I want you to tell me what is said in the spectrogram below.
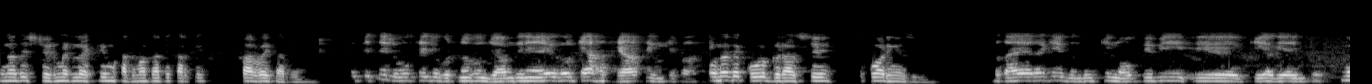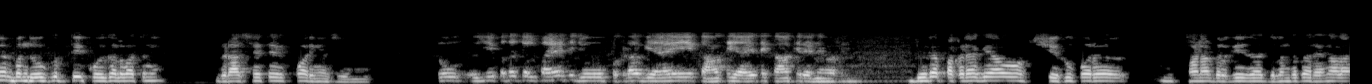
ਇਹਨਾਂ ਦੇ ਸਟੇਟਮੈਂਟ ਲੈ ਕੇ ਮੁਕੱਦਮਾ ਦਰਜ ਕਰਕੇ ਕਾਰਵਾਈ ਕਰ ਰਹੇ ਹਾਂ तो कितने लोग थे जो घटना को अंजाम देने आए और क्या हथियार थे उनके पास ਉਹਨਾਂ ਦੇ ਕੋਲ ਗੜਾਸੇ ਤੇ ਕੁਹਾੜੀਆਂ ਸੀ बताया जा रहा है कि बंदूक की नोक पे भी ए, किया गया इनको ਨੇ ਬੰਦੂਕ ਦੀ ਕੋਈ ਗੱਲਬਾਤ ਨਹੀਂ ਗੜਾਸੇ ਤੇ ਕੁਹਾੜੀਆਂ ਸੀ ਉਹਨਾਂ ਦੇ। तो ये पता चल पाया कि जो पकड़ा गया है ये कहाँ से आए थे कहाँ के रहने वाले हैं ਜਿਹੜਾ ਪਕੜਿਆ ਗਿਆ ਉਹ ਸ਼ੇਖੂਪੁਰ ਥਾਣਾ ਬਿਲਗੇ ਦਾ ਜਲੰਧਰ ਦਾ ਰਹਿਣ ਵਾਲਾ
